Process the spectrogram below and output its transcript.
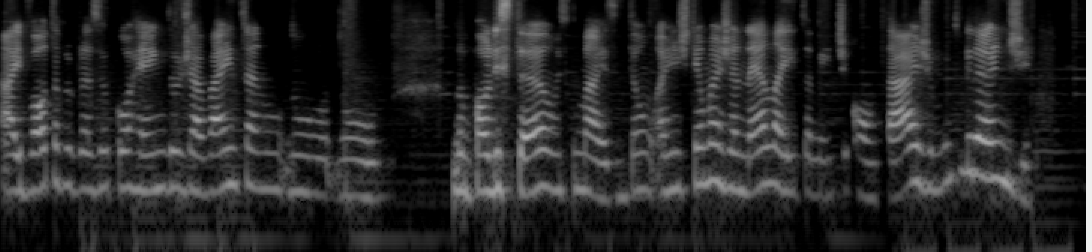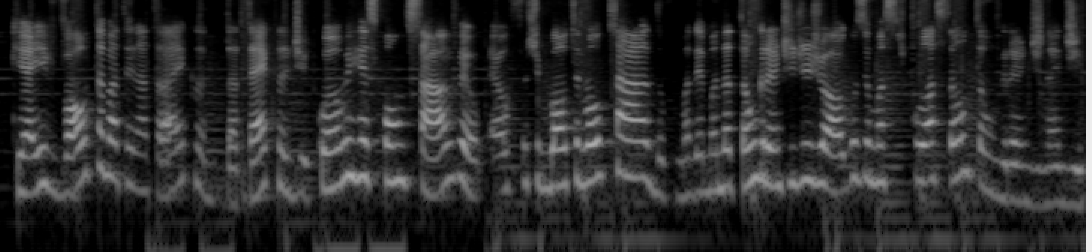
aí volta para o Brasil correndo, já vai entrar no, no, no no Paulistão e tudo mais. Então, a gente tem uma janela aí também de contágio muito grande que aí volta a bater na tecla, da tecla de quão irresponsável é o futebol ter voltado, com uma demanda tão grande de jogos e uma circulação tão grande, né, de,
